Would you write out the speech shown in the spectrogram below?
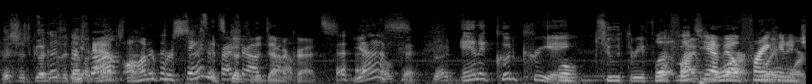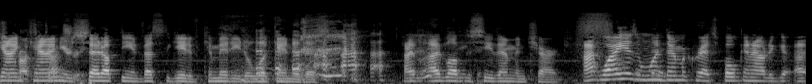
This is good, good for the for Democrats. 100% it's good for the. Democrats. Yes. Okay, good. And it could create Well, two, three, four, Let, five us have more Al Franken and John Conyers set up the investigative committee to look into this. I'd, I'd love to see them in charge. I, why hasn't one Democrat spoken out, ag- uh,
